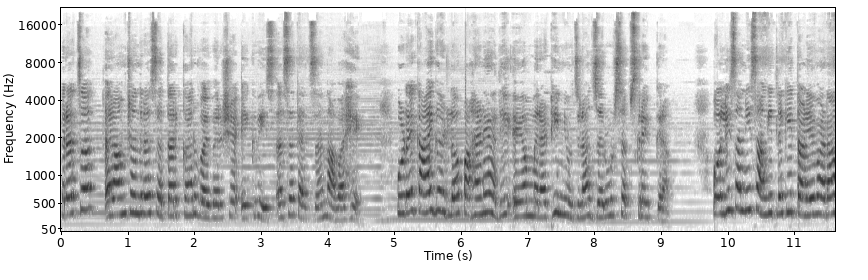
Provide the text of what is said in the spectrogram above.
रचत रामचंद्र सतरकर वय वर्ष एकवीस असं त्याचं नाव आहे. पुढे काय घडलं पाहण्याआधी एम मराठी न्यूजला जरूर सबस्क्राईब करा. पोलिसांनी सांगितले की तळेवाडा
